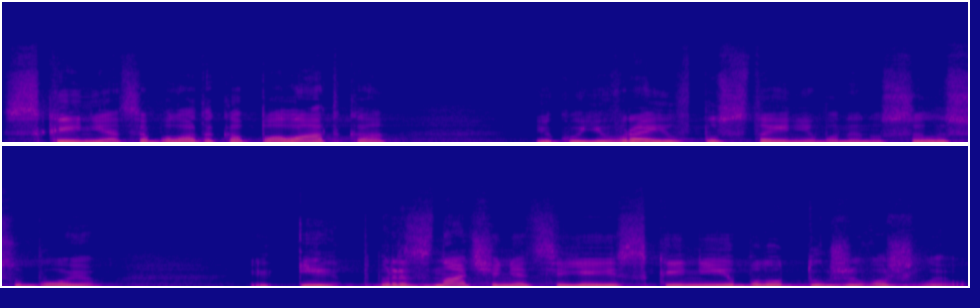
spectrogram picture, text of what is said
Скинія це була така палатка, яку євреї в пустині вони носили з собою. І, призначення цієї скинії було дуже важливо.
